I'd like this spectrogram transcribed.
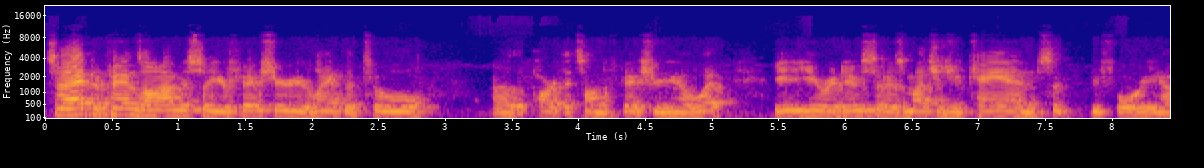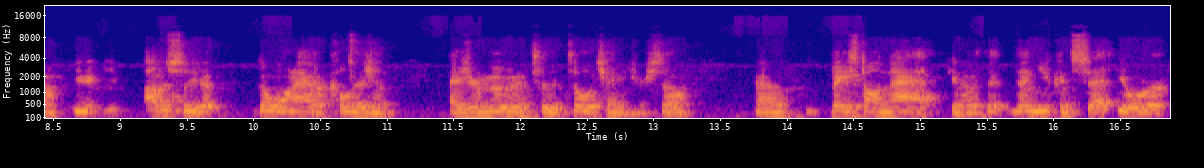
So that depends on obviously your fixture, your length of tool, uh, the part that's on the fixture. You know what you, you reduce it as much as you can so before you know. You, you obviously don't, want to have a collision as you're moving to the tool changer. So uh, based on that, you know, th- then you can set your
